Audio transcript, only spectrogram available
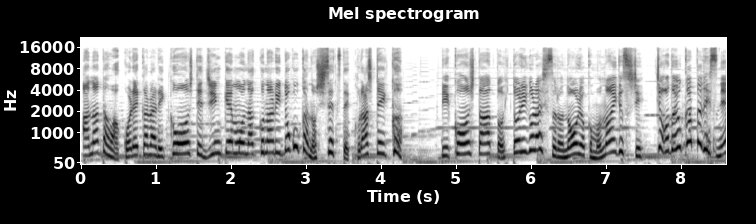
あなたはこれから離婚をして人権もなくなりどこかの施設で暮らしていく。離婚した後一人暮らしする能力もないですしちょうどよかったですね。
